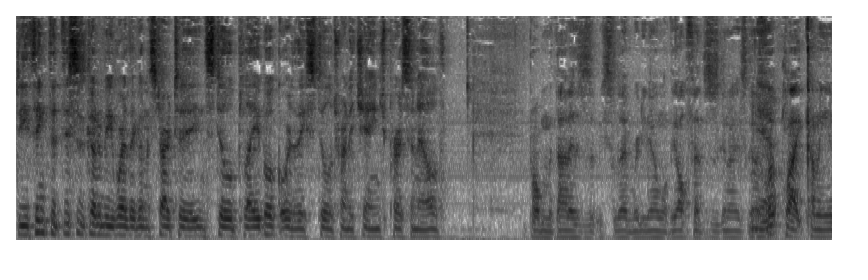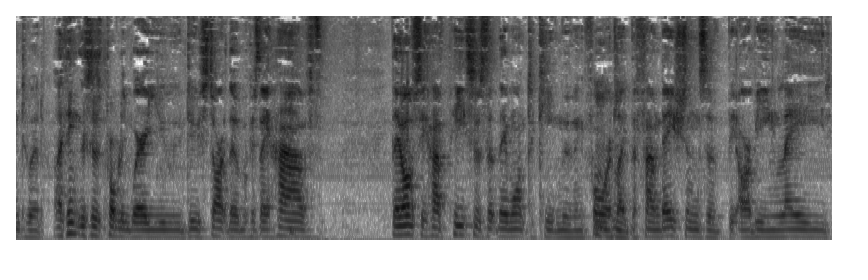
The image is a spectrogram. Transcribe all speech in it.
Do you think that this is going to be where they're going to start to instill playbook, or are they still trying to change personnel? Problem with that is that we still don't really know what the offense is going to Yeah. look like coming into it. I think this is probably where you do start though because they have they obviously have pieces that they want to keep moving forward. Mhm. Like the foundations of, are being laid.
